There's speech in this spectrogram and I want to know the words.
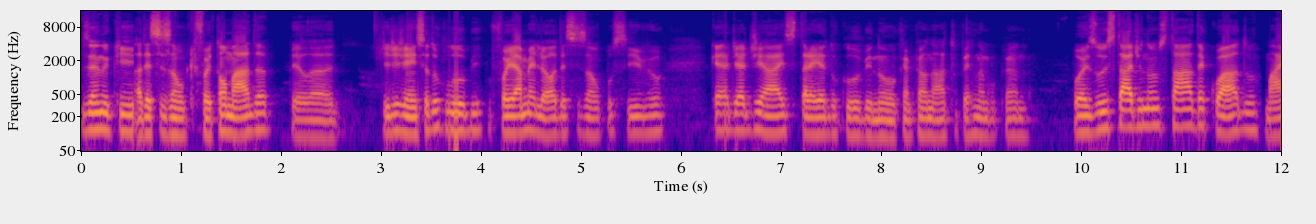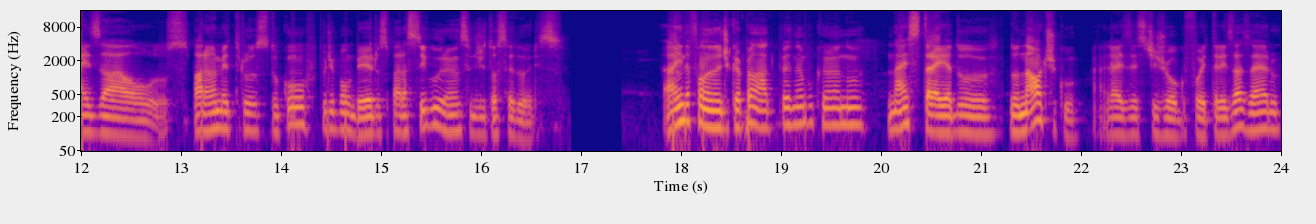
dizendo que a decisão que foi tomada pela dirigência do clube foi a melhor decisão possível que é de adiar a estreia do clube no campeonato pernambucano, pois o estádio não está adequado mais aos parâmetros do Corpo de Bombeiros para a segurança de torcedores. Ainda falando de campeonato pernambucano, na estreia do, do Náutico, aliás, este jogo foi 3 a 0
